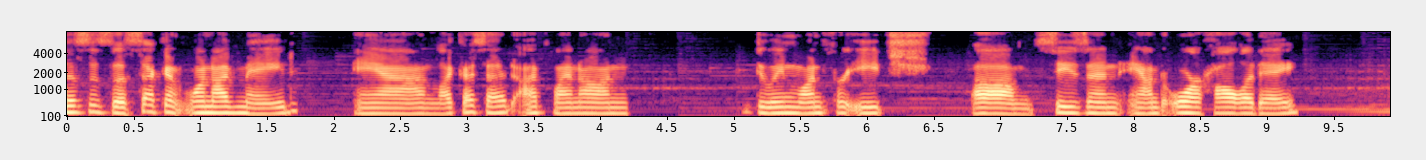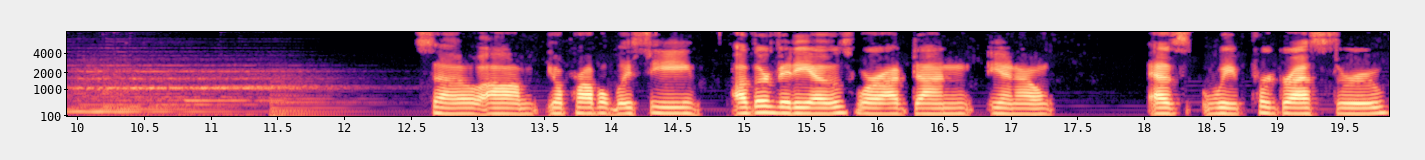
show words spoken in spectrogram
this is the second one I've made. And like I said, I plan on doing one for each um, season and or holiday. So um, you'll probably see other videos where I've done, you know, as we progress through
